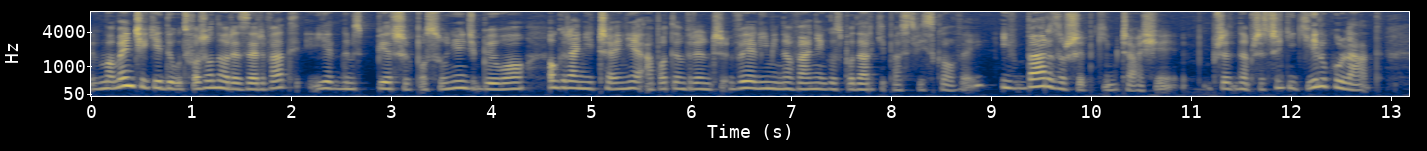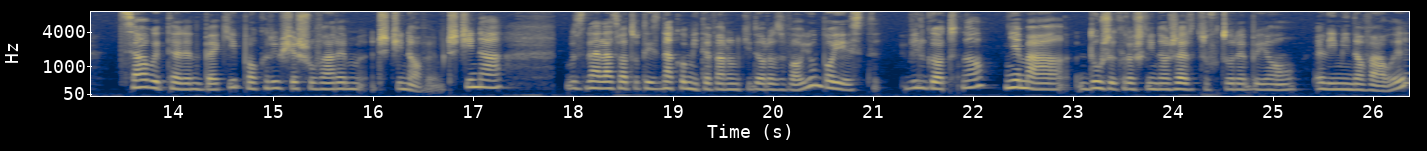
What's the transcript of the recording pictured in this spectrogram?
W momencie, kiedy utworzono rezerwat, jednym z pierwszych posunięć było ograniczenie, a potem wręcz wyeliminowanie gospodarki pastwiskowej. I w bardzo szybkim czasie, na przestrzeni kilku lat, cały teren Beki pokrył się szuwarem trzcinowym. Trzcina znalazła tutaj znakomite warunki do rozwoju, bo jest wilgotno, nie ma dużych roślinożerców, które by ją eliminowały,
